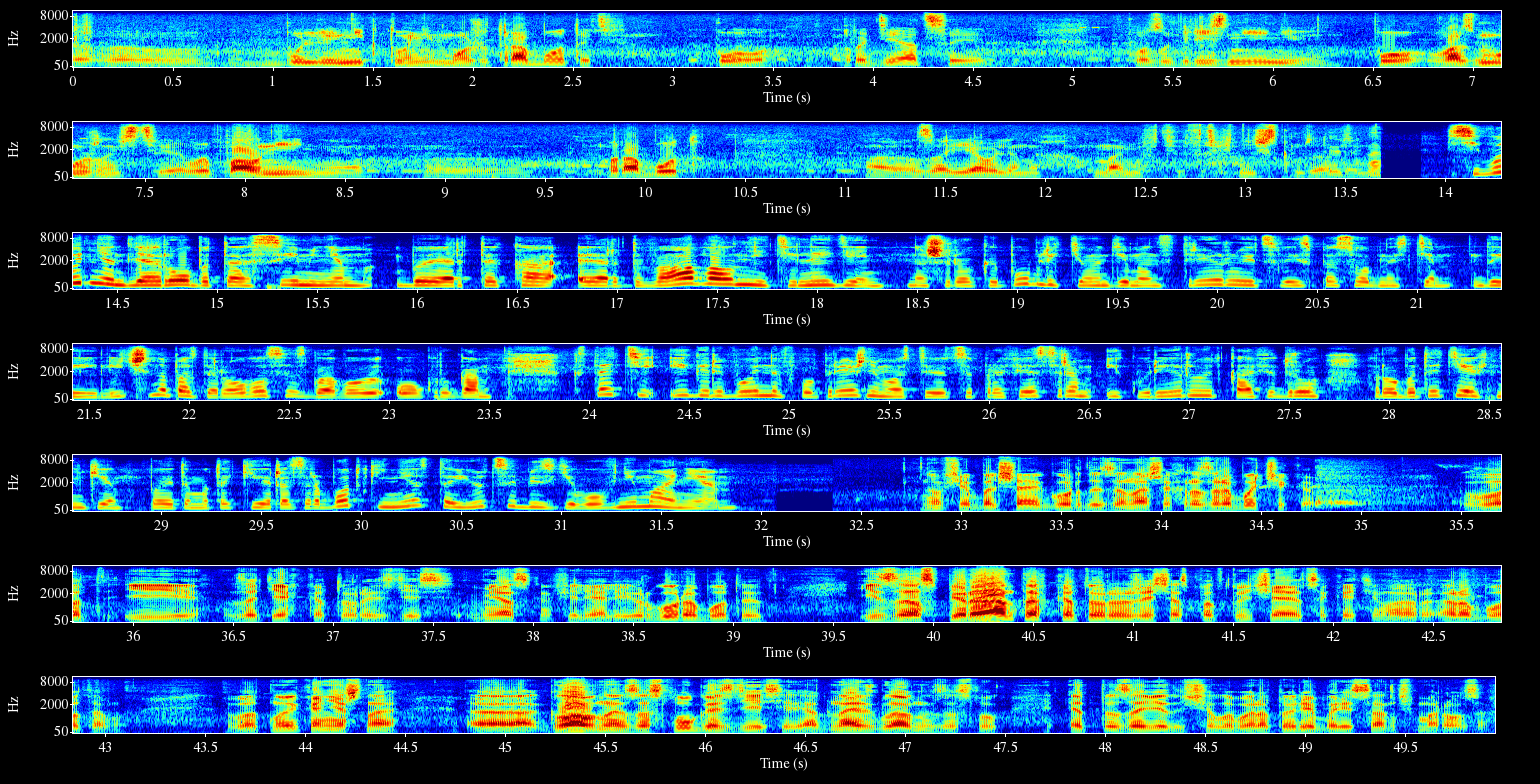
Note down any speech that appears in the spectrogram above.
более никто не может работать по радиации, по загрязнению, по возможности выполнения работ, заявленных нами в техническом задании. Сегодня для робота с именем БРТК-Р2 волнительный день. На широкой публике он демонстрирует свои способности, да и лично поздоровался с главой округа. Кстати, Игорь Войнов по-прежнему остается профессором и курирует кафедру робототехники, поэтому такие разработки не остаются без его внимания. Вообще большая гордость за наших разработчиков, вот, и за тех, которые здесь в Миасском филиале ЮРГУ работают, и за аспирантов, которые уже сейчас подключаются к этим работам. Вот. Ну и, конечно, э, главная заслуга здесь, или одна из главных заслуг, это заведующий лабораторией Борис Александрович Морозов.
